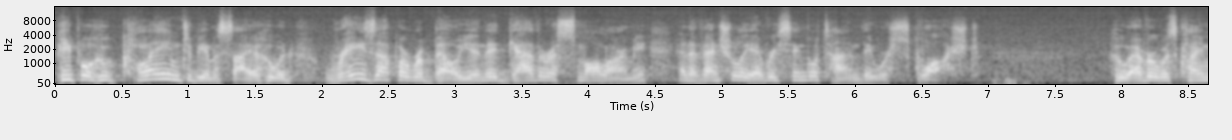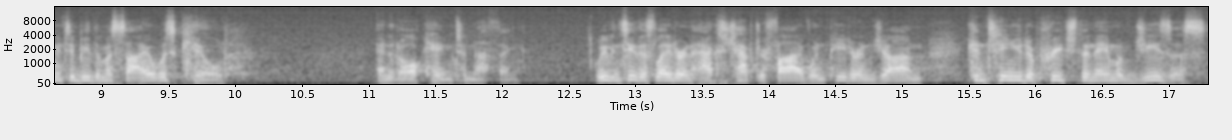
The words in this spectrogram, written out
People who claimed to be a Messiah, who would raise up a rebellion, they'd gather a small army, and eventually, every single time, they were squashed. Whoever was claiming to be the Messiah was killed, and it all came to nothing. We even see this later in Acts chapter 5 when Peter and John continue to preach the name of Jesus.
